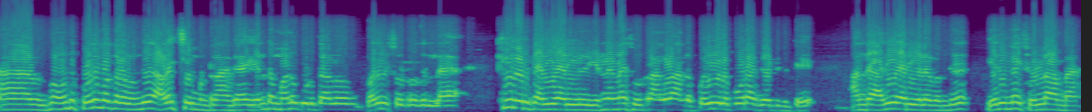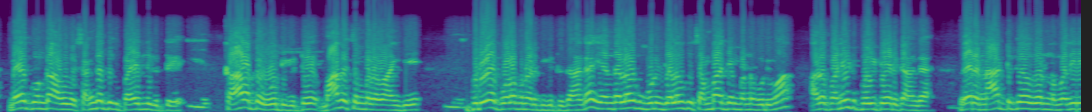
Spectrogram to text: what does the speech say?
ஆஹ் இப்ப வந்து பொதுமக்களை வந்து அலட்சியம் பண்றாங்க. எந்த மனு கொடுத்தாலும் பதில் சொல்றது இல்ல கீழே இருக்க அதிகாரிகள் என்னென்ன சொல்றாங்களோ அந்த பொய்களை பூரா கேட்டுக்கிட்டு அந்த அதிகாரிகளை வந்து எதுவுமே சொல்லாம மேற்கொண்டு அவங்க சங்கத்துக்கு பயந்துகிட்டு காலத்தை ஓட்டிக்கிட்டு மாத சம்பளம் வாங்கி இப்படியே பொழப்பு நடத்திக்கிட்டு இருக்காங்க. எந்த அளவுக்கு முடிஞ்ச அளவுக்கு சம்பாத்தியம் பண்ண முடியுமோ அதை பண்ணிட்டு போயிட்டே இருக்காங்க. வேற நாட்டுக்கு வேற மதி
